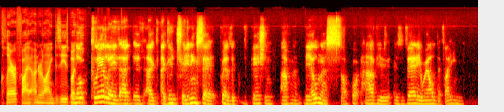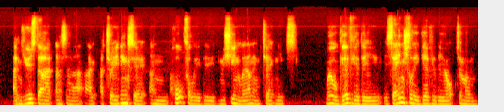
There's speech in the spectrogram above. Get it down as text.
clarify underlying disease. But no, clearly, a, a, a, good training set where the, the patient, the illness or what have you, is very well defined, and use that as a, a training set, and hopefully the machine learning techniques will give you the essentially give you the optimum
